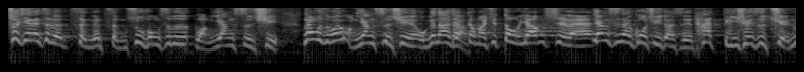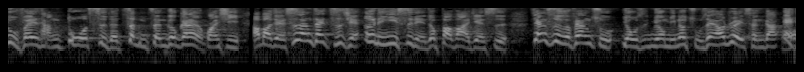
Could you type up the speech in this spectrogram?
所以现在这个整个整数风是不是往央视去？那为什么会往央视去呢？我跟大家讲，干嘛去斗央视嘞？央视在过去一段时间，它的确是卷入非常多次的政争，都跟他有关系。好，抱歉，事实上在之前，二零一四年就爆发一件事，央视有个非常主有有名的主持人叫芮成钢，哎，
